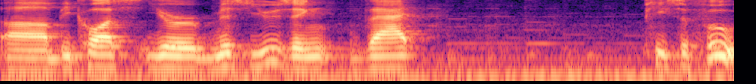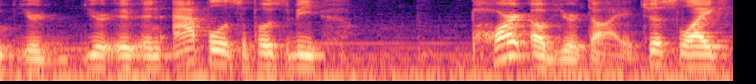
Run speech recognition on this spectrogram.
uh, because you're misusing that piece of food. You're, you're, an apple is supposed to be part of your diet, just like,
